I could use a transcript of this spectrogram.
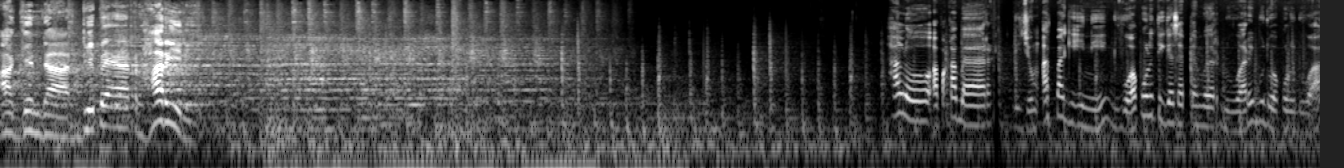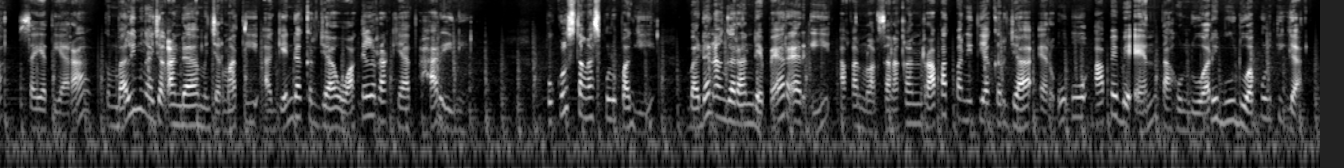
Agenda DPR hari ini. Halo, apa kabar? Di Jumat pagi ini, 23 September 2022, saya Tiara kembali mengajak Anda mencermati agenda kerja Wakil Rakyat hari ini. Pukul setengah 10 pagi, Badan Anggaran DPR RI akan melaksanakan rapat panitia kerja RUU APBN tahun 2023.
